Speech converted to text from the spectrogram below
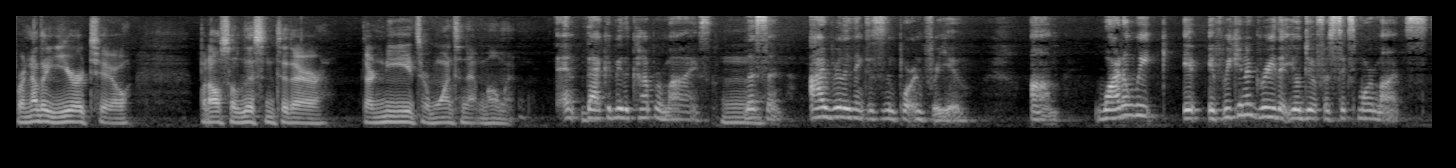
for another year or two, but also listen to their their needs or wants in that moment. And that could be the compromise. Mm. Listen, I really think this is important for you. Um, why don't we, if, if we can agree that you'll do it for six more months,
